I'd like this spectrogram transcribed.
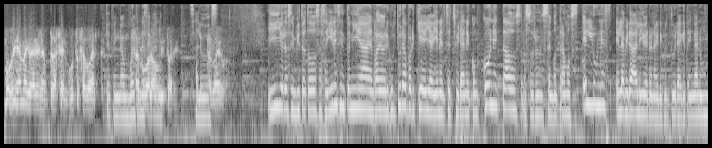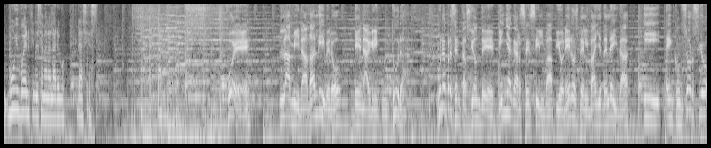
Muy bien, Magdalena, un placer, gusto saludarte. Que tenga un buen Saludos a los auditores. Saludos. Hasta luego. Y yo los invito a todos a seguir en sintonía en Radio Agricultura porque ya viene el Checho Irane con Conectados. Nosotros nos encontramos el lunes en La Mirada Libre en Agricultura. Que tengan un muy buen fin de semana largo. Gracias. Fue La Mirada Libero en Agricultura una presentación de Viña Garcés Silva, pioneros del Valle de Leida, y en consorcio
